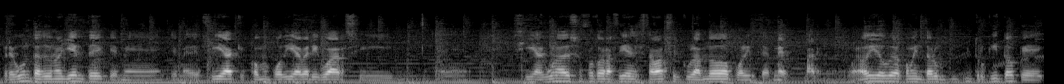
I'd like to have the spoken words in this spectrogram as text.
pregunta de un oyente que me, decía que cómo podía averiguar si, eh, si alguna de sus fotografías estaban circulando por internet. Vale, bueno, hoy os voy a comentar un, truquito que,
